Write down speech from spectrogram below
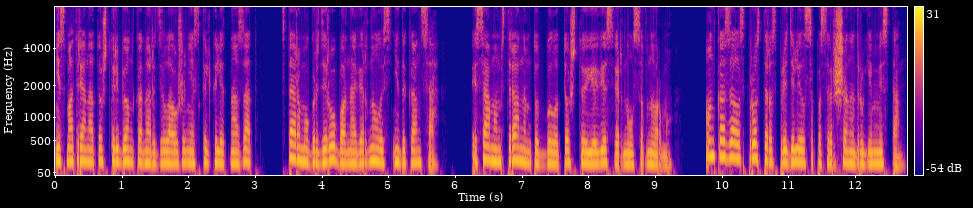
Несмотря на то, что ребенка она родила уже несколько лет назад, к старому гардеробу она вернулась не до конца. И самым странным тут было то, что ее вес вернулся в норму. Он, казалось, просто распределился по совершенно другим местам.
